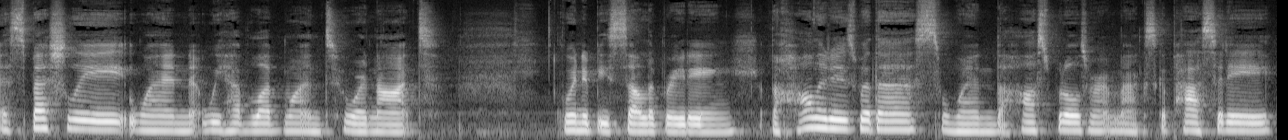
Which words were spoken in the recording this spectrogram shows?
especially when we have loved ones who are not going to be celebrating the holidays with us, when the hospitals are at max capacity.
